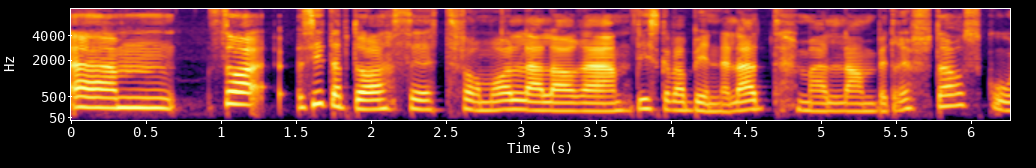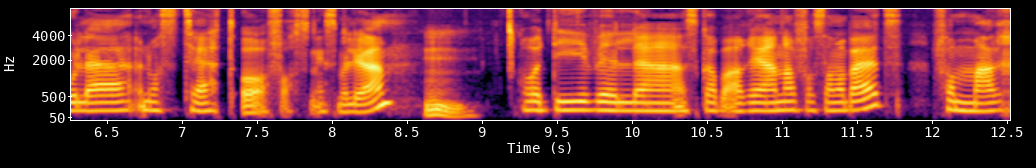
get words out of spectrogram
Um, så CITEP da, sitt formål, eller eh, de skal være bindeledd mellom bedrifter, skole, universitet og forskningsmiljø. Mm. Og de vil eh, skape arenaer for samarbeid for mer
